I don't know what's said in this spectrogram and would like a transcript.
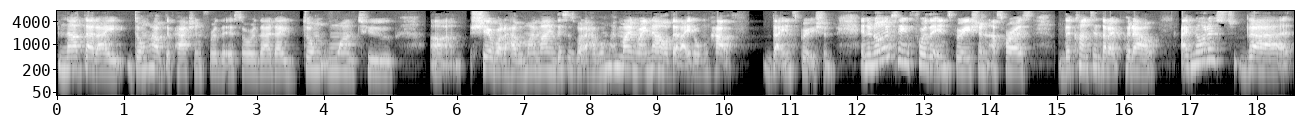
not that I don't have the passion for this or that I don't want to um, share what I have on my mind. This is what I have on my mind right now that I don't have that inspiration. And another thing for the inspiration, as far as the content that I put out, I've noticed that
